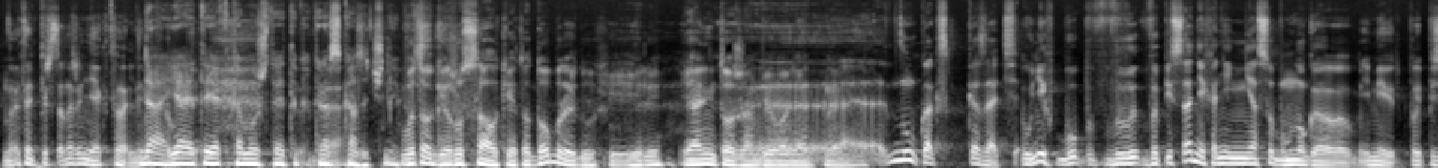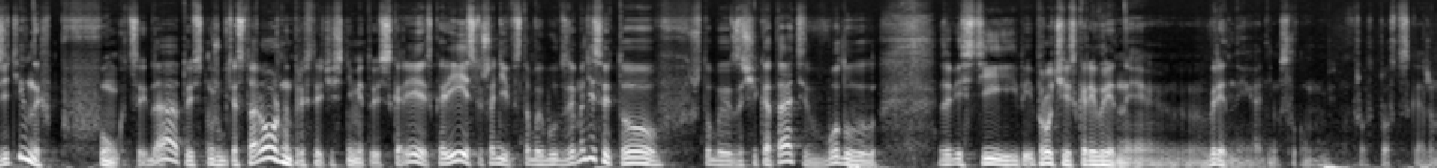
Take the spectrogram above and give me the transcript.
Но это персонажи не актуальны. Да, я это я к тому, что это как раз сказочные. В итоге русалки это добрые духи или и они тоже амбивалентные? Э, ну, как сказать, у них в описаниях они не особо много имеют позитивных функций, да, то есть нужно быть осторожным при встрече с ними, то есть скорее, скорее, если уж они с тобой будут взаимодействовать, то чтобы защекотать, в воду завести и прочие, скорее, вредные, вредные, одним словом, просто скажем,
